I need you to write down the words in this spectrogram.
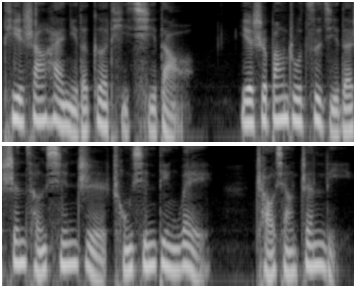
替伤害你的个体祈祷，也是帮助自己的深层心智重新定位，朝向真理。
